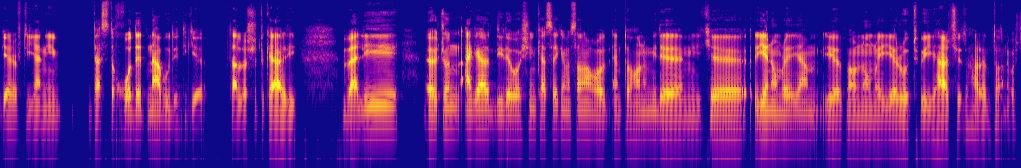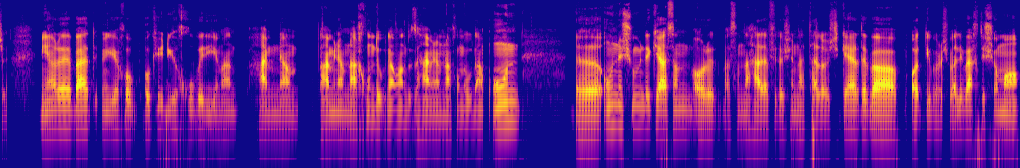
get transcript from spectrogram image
گرفتی؟ یعنی دست خودت نبوده دیگه تلاش تو کردی. ولی چون اگر دیده باشین کسایی که مثلا آقا امتحانو میده میگه که یه نمره هم یه نمره یه رتبه هر چیز هر امتحانی باشه. میاره بعد میگه خب اوکی دیگه خوبه دیگه. من همینم همینم نخونده بودم اندازه همینم نخونده بودم. اون اون نشون میده که اصلا آره اصلا نه هدفی داشته نه تلاش کرده و عادی باشه ولی وقتی شما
